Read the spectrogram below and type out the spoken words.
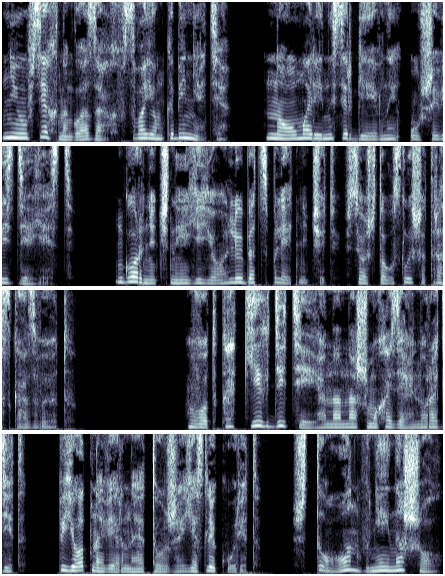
Не у всех на глазах, в своем кабинете. Но у Марины Сергеевны уши везде есть. Горничные ее любят сплетничать, все, что услышат, рассказывают. Вот каких детей она нашему хозяину родит? Пьет, наверное, тоже, если курит. Что он в ней нашел?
